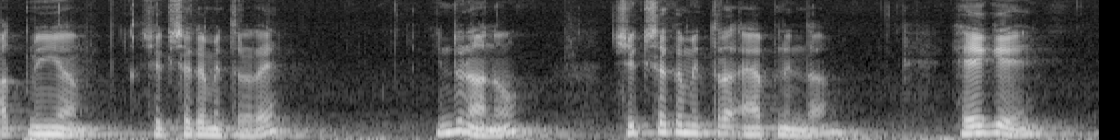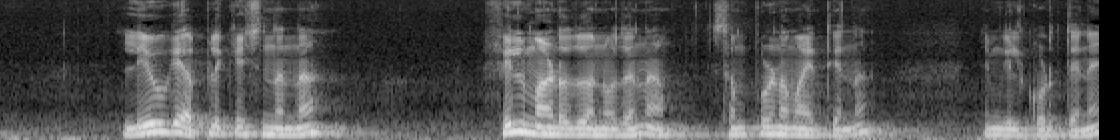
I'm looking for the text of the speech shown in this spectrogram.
ಆತ್ಮೀಯ ಶಿಕ್ಷಕ ಮಿತ್ರರೇ, ಇಂದು ನಾನು ಶಿಕ್ಷಕ ಮಿತ್ರ ಆ್ಯಪ್ನಿಂದ ಹೇಗೆ ಲೀವ್ಗೆ ಅಪ್ಲಿಕೇಶನನ್ನು ಫಿಲ್ ಮಾಡೋದು ಅನ್ನೋದನ್ನು ಸಂಪೂರ್ಣ ಮಾಹಿತಿಯನ್ನು ನಿಮಗೆ ಇಲ್ಲಿ ಕೊಡ್ತೇನೆ.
